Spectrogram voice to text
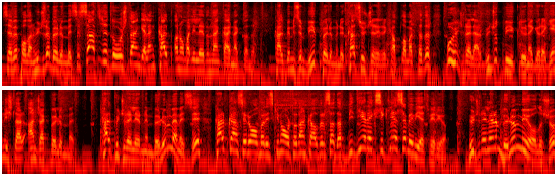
sebep olan hücre bölünmesi sadece doğuştan gelen kalp anomalilerinden kaynaklanır. Kalbimizin büyük bölümünü kas hücreleri kaplamaktadır. Bu hücreler vücut büyüklüğüne göre genişler ancak bölünmez. Kalp hücrelerinin bölünmemesi kalp kanseri olma riskini ortadan kaldırsa da bir diğer eksikliğe sebebiyet veriyor. Hücrelerin bölünmüyor oluşu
